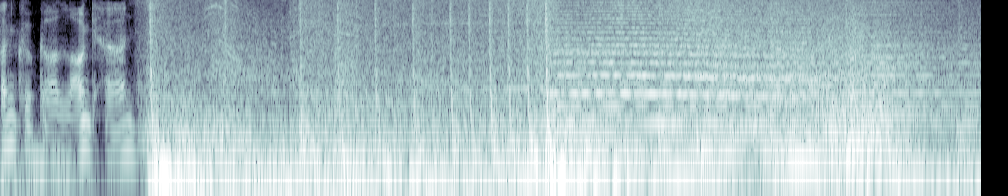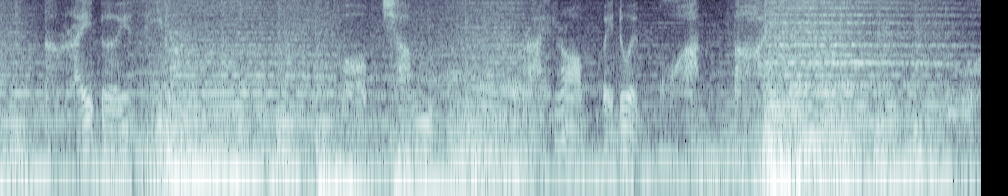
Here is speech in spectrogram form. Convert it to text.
ฉันคือการล้างแค้น อะไรเอ่ยสีดำบอบช้ำรายรอบไปด้วยความตาย ตัว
